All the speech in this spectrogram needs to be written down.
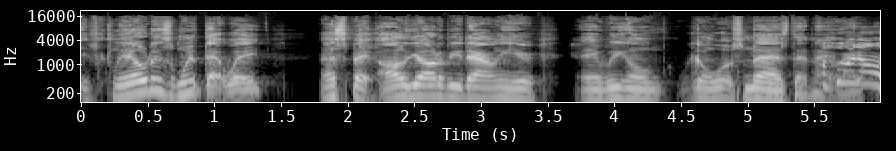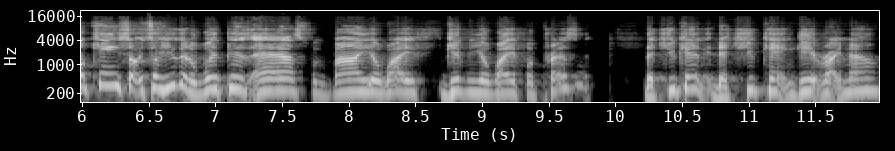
if Cleotis went that way, I expect all y'all to be down here and we gonna we gonna whoop some ass that night. hold right? on, King. So, so you're gonna whip his ass for buying your wife, giving your wife a present that you can't that you can't get right now.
